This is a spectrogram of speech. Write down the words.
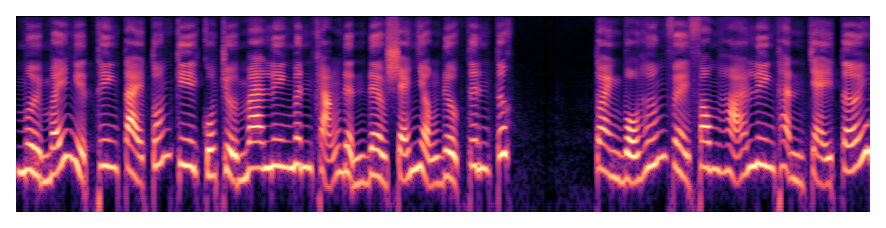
Mười mấy nghịch thiên tài tốn kia của Trừ Ma Liên Minh khẳng định đều sẽ nhận được tin tức. Toàn bộ hướng về Phong Hỏa Liên Thành chạy tới.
